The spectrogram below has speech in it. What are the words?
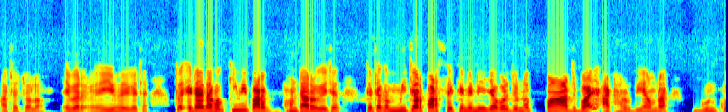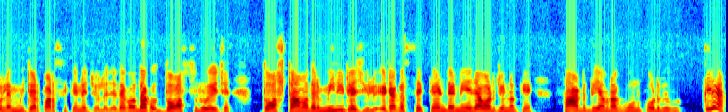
আচ্ছা চলো এবার এই হয়ে গেছে। তো এটা দেখো কিমি পার ঘণ্টা রয়েছে। তো এটাকে মিটার পার সেকেন্ডে নিয়ে যাওয়ার জন্য পাঁচ বাই আঠারো দিয়ে আমরা গুণ করলে মিটার পার সেকেন্ডে চলে যায়। দেখো দেখো দশ রয়েছে। দশটা আমাদের মিনিটে ছিল। এটাকে সেকেন্ডে নিয়ে যাওয়ার জন্য কে? ষাট দিয়ে আমরা গুণ করে দেবো। ক্লিয়ার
